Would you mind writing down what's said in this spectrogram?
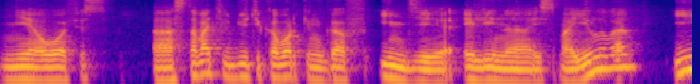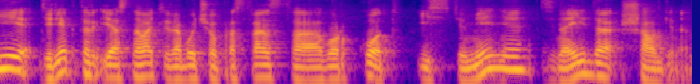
NeoOffice, основатель бьюти-коворкингов Индии Элина Исмаилова и директор и основатель рабочего пространства WorkCode из Тюмени Зинаида Шалгина.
